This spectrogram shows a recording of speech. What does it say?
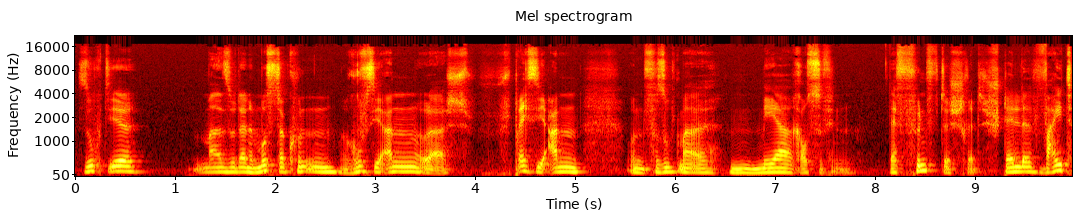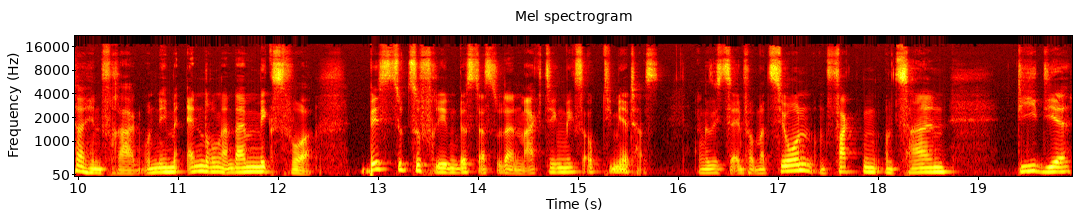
such dir mal so deine Musterkunden, ruf sie an oder sprech sie an und versuch mal mehr rauszufinden. Der fünfte Schritt, stelle weiterhin Fragen und nehme Änderungen an deinem Mix vor, bis du zufrieden bist, dass du deinen Marketingmix optimiert hast. Angesichts der Informationen und Fakten und Zahlen, die dir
